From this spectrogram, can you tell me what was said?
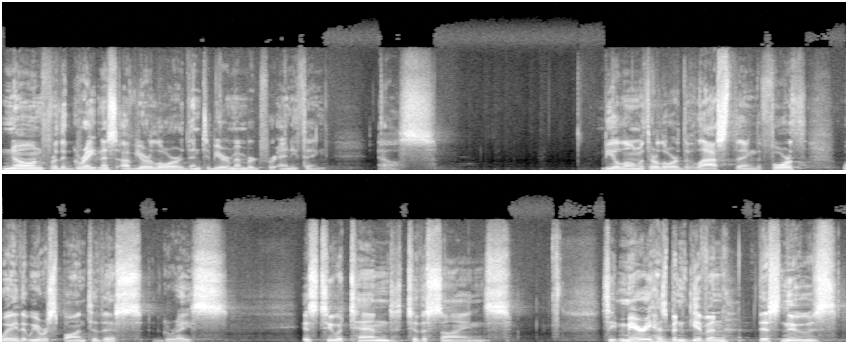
known for the greatness of your Lord than to be remembered for anything else. Be alone with our Lord. The last thing, the fourth way that we respond to this grace is to attend to the signs. See, Mary has been given this news,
